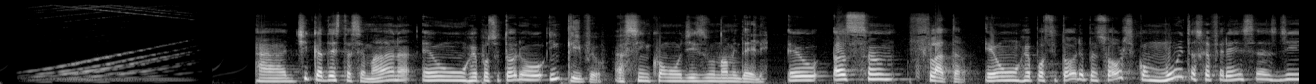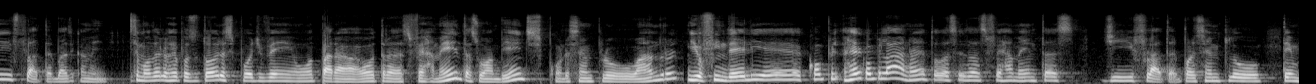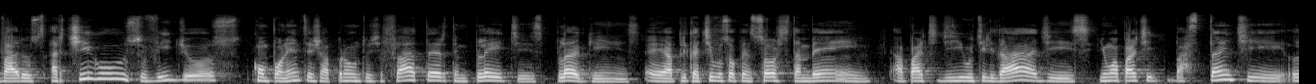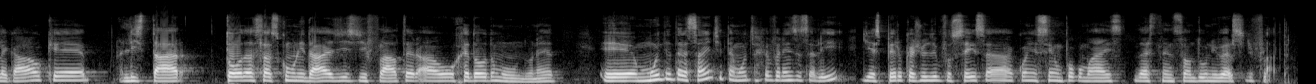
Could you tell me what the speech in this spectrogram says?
A dica desta semana é um repositório incrível, assim como diz o nome dele. É o Awesome Flutter. É um repositório open source com muitas referências de Flutter, basicamente. Esse modelo repositório se pode ver para outras ferramentas ou ambientes, por exemplo, o Android. E o fim dele é recompilar né, todas essas ferramentas de Flutter. Por exemplo, tem vários artigos, vídeos, componentes já prontos de Flutter, templates, plugins, é, aplicativos open source também, a parte de utilidades e uma parte bastante legal que é listar todas as comunidades de Flutter ao redor do mundo, né? É muito interessante, tem muitas referências ali e espero que ajude vocês a conhecer um pouco mais da extensão do universo de Flutter.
